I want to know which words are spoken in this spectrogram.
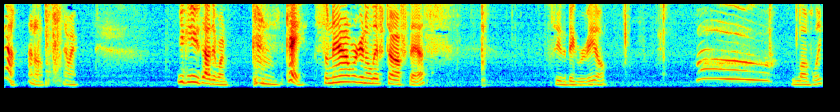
Yeah, I don't know. Anyway, you can use either one. okay, so now we're going to lift off this. See the big reveal. Lovely.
